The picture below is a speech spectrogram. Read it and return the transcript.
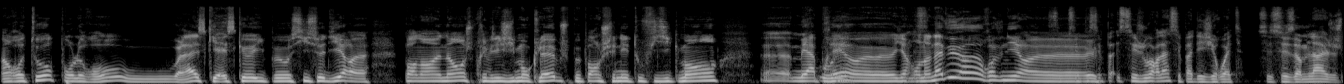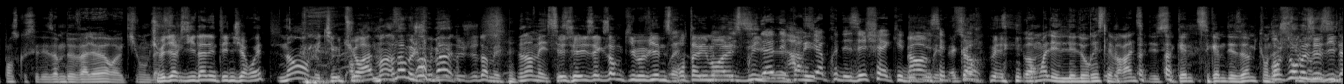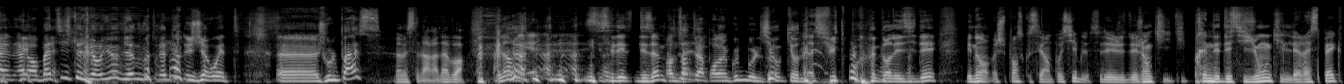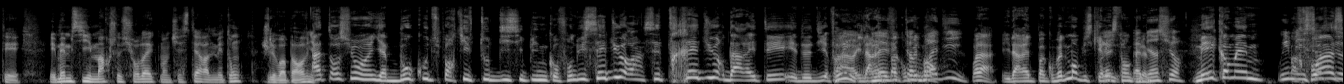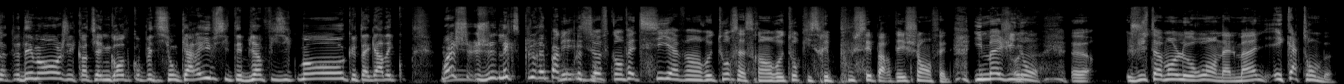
un retour pour l'euro ou voilà est-ce qu'il peut aussi se dire euh, pendant un an je privilégie mon club je peux pas enchaîner tout physiquement euh, mais après Oui. euh, y a- on en a vu hein, revenir euh, pas- ces joueurs-là, c'est pas des girouettes. C'est ces hommes-là. Je pense que c'est des hommes de valeur qui ont. tu veux dire que Zidane était une girouette? Non, mais qui. Mince. non mais je sais pas je- non, mais Non, mais c'est les exemples qui me viennent Ouais. spontanément à l'esprit Zidane est parti mais- après des échecs et des non déceptions. d'accord mais Pour moi, les, les Loris, les Varane, c'est quand, quand même des hommes qui ont. Bonjour Monsieur. Zidane. Alors Baptiste Durieux vient de vous traiter de girouette. Je vous le passe? Non, mais ça n'a rien à voir. Mais non, mais c'est des, hommes qui ont, de Franchement, la- tu vas prendre un coup de boule. qui ont- qui ont de la suite dans les idées. Et non, je pense que c'est impossible. C'est des, des gens qui, qui prennent des décisions, qui les respectent. Et, et même s'ils marchent sur l'eau avec Manchester, admettons, je les vois pas revenir. Attention, hein, il y a beaucoup de sportifs, toutes disciplines confondues. C'est dur, hein, c'est très dur d'arrêter et de dire. Enfin, Oui, il n'arrête pas complètement. Brady. Voilà, il n'arrête pas complètement puisqu'il Oui, reste en bah, club. bien sûr. Mais quand même, Oui, mais parfois que- ça te démange et quand il y a une grande compétition qui arrive, si tu es bien physiquement, que tu as gardé. Moi, je, je ne l'exclurais pas Mais complètement. sauf qu'en fait, s'il y avait un retour, ça serait un retour qui serait poussé par Deschamps, en fait. Imaginons, euh, juste avant l'Euro en Allemagne, hécatombe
